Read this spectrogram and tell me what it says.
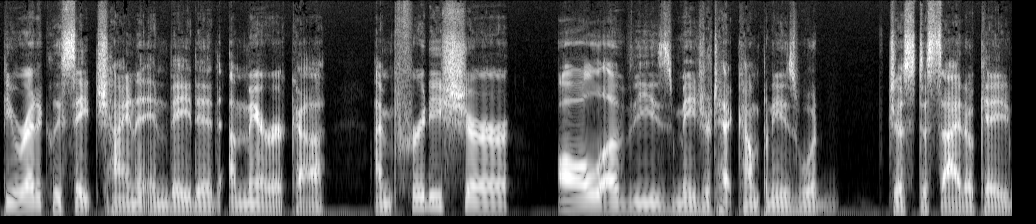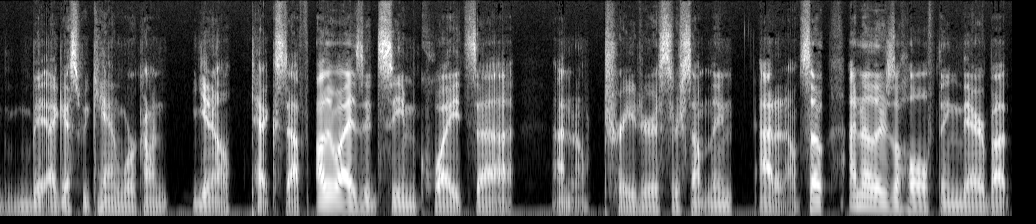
theoretically say China invaded America. I'm pretty sure all of these major tech companies would just decide, okay, I guess we can work on, you know, tech stuff. Otherwise, it'd seem quite, uh, I don't know, traitorous or something. I don't know. So I know there's a whole thing there, but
